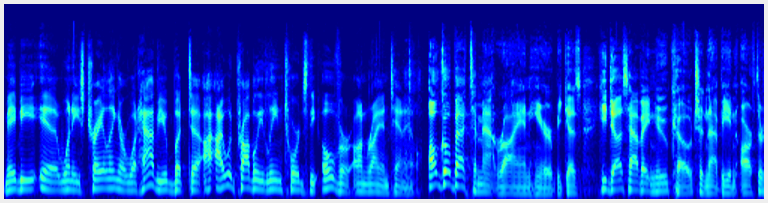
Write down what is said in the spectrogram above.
maybe uh, when he's trailing or what have you. But uh, I, I would probably lean towards the over on Ryan Tannehill. I'll go back to Matt Ryan here because he does have a new coach, and that being Arthur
